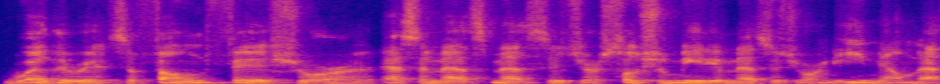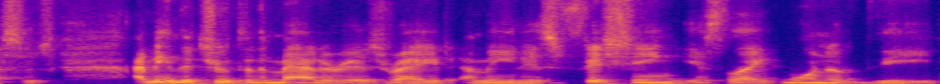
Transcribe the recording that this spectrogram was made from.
whether it's a phone fish or SMS message or social media message or an email message. I mean, the truth of the matter is, right? I mean, is phishing is like one of the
